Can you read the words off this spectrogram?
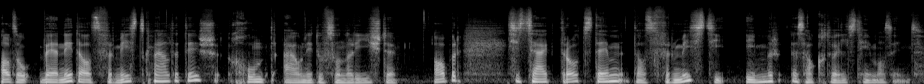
Also wer nicht als vermisst gemeldet ist, kommt auch nicht auf so eine Liste. Aber sie zeigt trotzdem, dass Vermisste immer ein aktuelles Thema sind.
